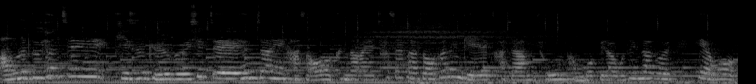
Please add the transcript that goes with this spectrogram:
아무래도 현지 기술 교육을 실제 현장에 가서 그 나라에 찾아가서 하는 게 가장 좋은 방법이라고 생각을 해요.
